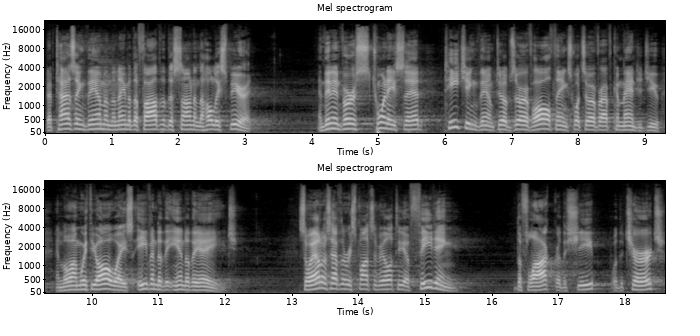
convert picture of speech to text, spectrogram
baptizing them in the name of the Father, the Son, and the Holy Spirit. And then in verse 20 said, teaching them to observe all things whatsoever I've commanded you. And lo, I'm with you always, even to the end of the age. So elders have the responsibility of feeding the flock or the sheep or the church,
